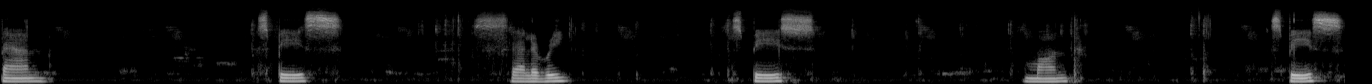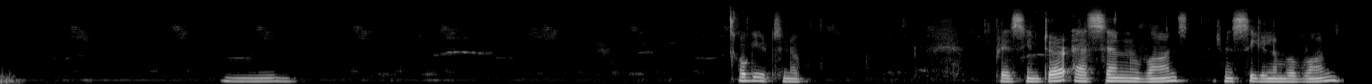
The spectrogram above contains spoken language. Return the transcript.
pan space salary space month space mm, okay it's enough. Press enter sn1 which means serial number one.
